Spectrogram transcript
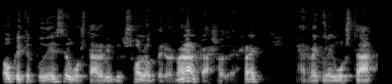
o que te pudiese gustar vivir solo, pero no era el caso de Shrek. A Shrek le gusta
